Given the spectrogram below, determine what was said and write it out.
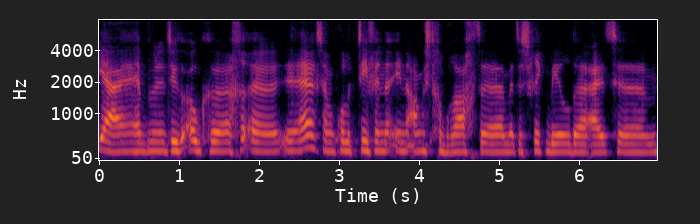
ja, hebben we natuurlijk ook, eh, eh, hè, zijn we collectief in, in angst gebracht eh, met de schrikbeelden uit ehm,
